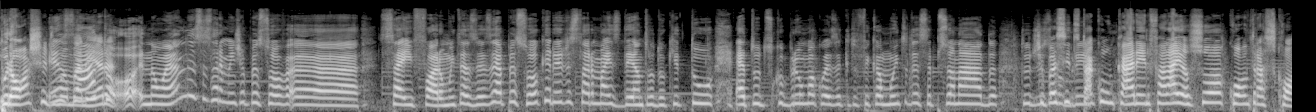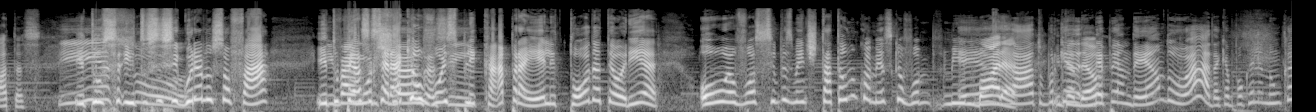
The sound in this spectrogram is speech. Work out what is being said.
brocha de uma Exato. maneira. Ó, Não é necessariamente a pessoa ah, sair fora. Muitas vezes é a pessoa querer estar mais dentro do que tu. É tu descobrir uma coisa que tu fica muito decepcionada. Tu Tipo assim, tu descobrir- tá com um cara e ele fala, ah, eu sou contra as cotas. E tu, Isso. e tu se segura no sofá e, E tu pensa, será que eu vou assim. explicar pra ele toda a teoria? Ou eu vou simplesmente tá tão no começo que eu vou me ir embora. Exato, porque entendeu? dependendo, ah, daqui a pouco ele nunca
